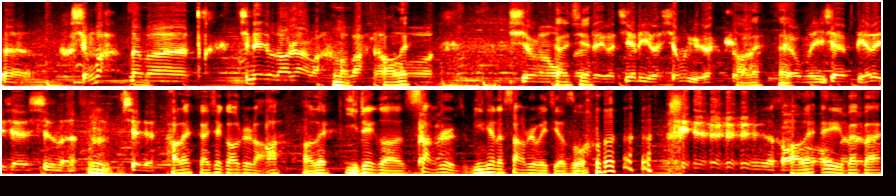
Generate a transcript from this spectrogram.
嗯，行吧，那么今天就到这儿吧，好吧，好嘞，希望我们这个接力的行旅是吧？给我们一些别的一些新闻，嗯，谢谢，好嘞，感谢高指导啊，好嘞，以这个丧日，明天的丧日为结束，好嘞，哎，拜拜，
